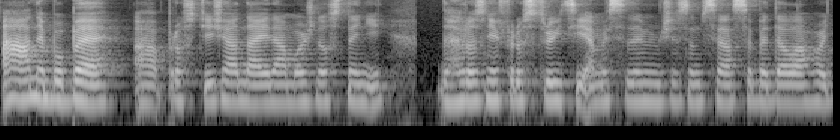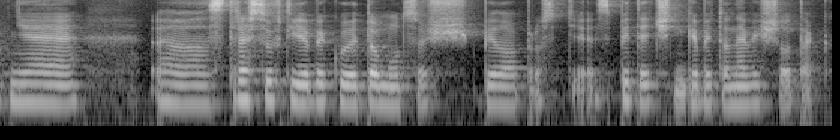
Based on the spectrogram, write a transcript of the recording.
a nebo B. A prostě žádná jiná možnost není. Hrozně frustrující a myslím, že jsem si na sebe dala hodně uh, stresu v té době kvůli tomu, což bylo prostě zbytečný, kdyby to nevyšlo, tak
